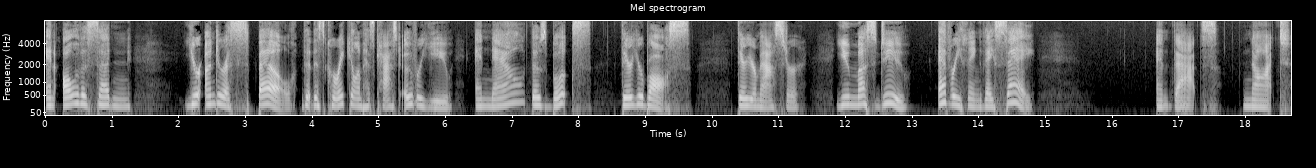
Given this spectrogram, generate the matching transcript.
And all of a sudden, you're under a spell that this curriculum has cast over you. And now those books, they're your boss, they're your master. You must do everything they say. And that's not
